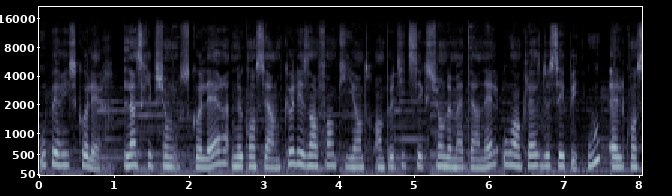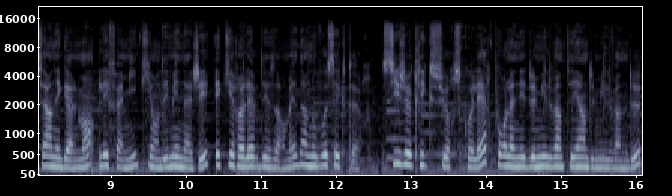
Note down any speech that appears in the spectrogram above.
ou périscolaire. L'inscription scolaire ne concerne que les enfants qui entrent en petite section de maternelle ou en classe de CP, ou elle concerne également les familles qui ont déménagé et qui relèvent désormais d'un nouveau secteur. Si je clique sur scolaire pour l'année 2021-2022,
